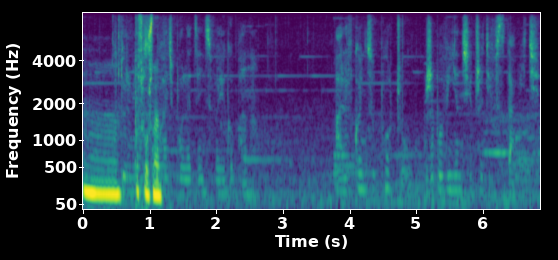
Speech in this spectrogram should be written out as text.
Mm, który miał posłuszne. słuchać poleceń swojego pana. Ale w końcu poczuł, że powinien się przeciwstawić.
